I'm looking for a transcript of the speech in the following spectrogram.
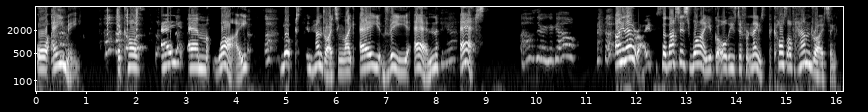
or Amy because A M Y looks in handwriting like A V N S. yeah. Oh, there you go. I know, right? So that is why you've got all these different names because of handwriting.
